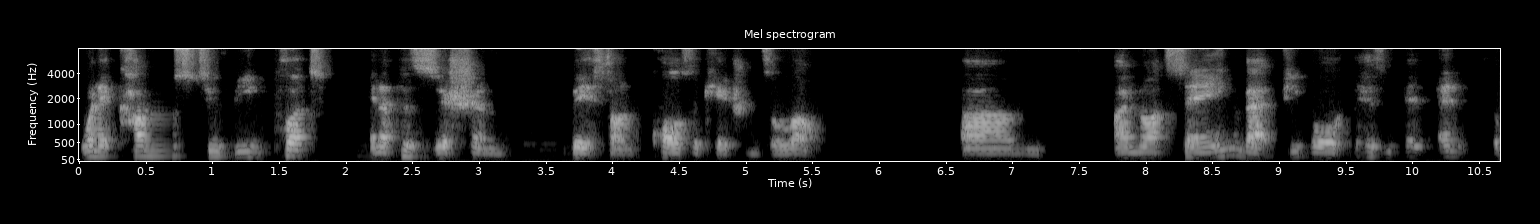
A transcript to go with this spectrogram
when it comes to being put in a position based on qualifications alone. Um, I'm not saying that people his and a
